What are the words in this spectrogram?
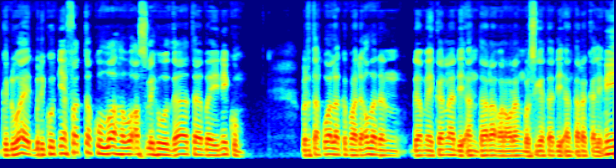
kedua, ayat berikutnya. Fattakullaha wa aslihu dhata bainikum. Bertakwalah kepada Allah dan damaikanlah di antara orang-orang bersengketa di antara kalian. Ini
